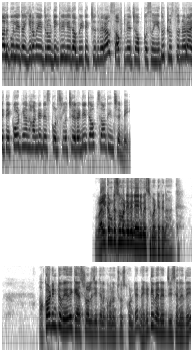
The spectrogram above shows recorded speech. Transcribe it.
నాలుగు లేదా ఇరవై ఐదులో డిగ్రీ లేదా బీటెక్ చదివారా? సాఫ్ట్వేర్ జాబ్ కోసం ఎదురు చూస్తున్నారా? అయితే కోడ్ జ్ఞాన్ హండ్రెడ్ డేస్ కోర్సులో చేరండి. జాబ్ సాధించండి. వెల్కమ్ టు సుమంటివి నేను మీ Suman TV Nag. According to vedic astrology కనుక మనం చూసుకుంటే నెగిటివ్ ఎనర్జీస్ అనేది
